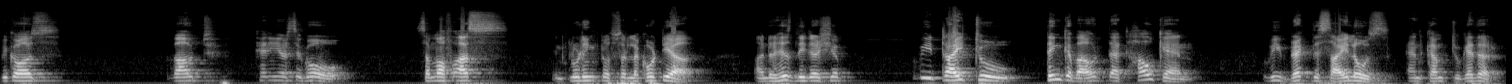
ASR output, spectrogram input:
Because about 10 years ago, some of us, including Professor Lakhotia, under his leadership, we tried to think about that how can we break the silos and come together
